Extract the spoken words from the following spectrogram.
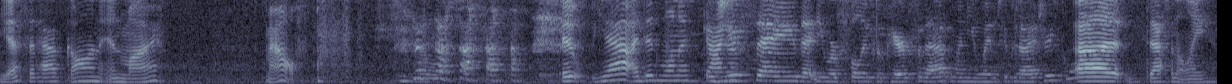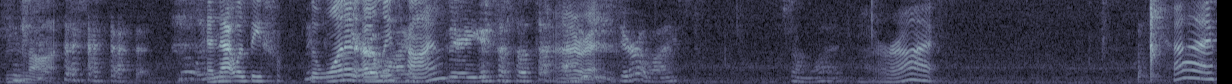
yes, it has gone in my mouth. it, yeah, I did want to Would gag. you say that you were fully prepared for that when you went to podiatry school? Uh, definitely not. and that was the f- the one and only time. there you go. All At least right, It's sterilized somewhat. all right. Okay,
